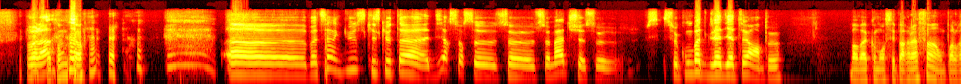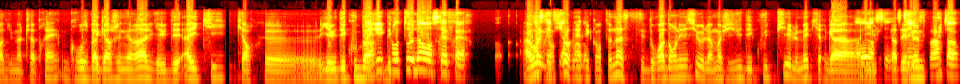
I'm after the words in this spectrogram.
voilà. Ça tombe bien. Euh, bah tiens, Gus, qu'est-ce que tu as à dire sur ce, ce, ce match, ce, ce combat de gladiateurs un peu Bon, on va commencer par la fin, on parlera du match après. Grosse bagarre générale, il y a eu des high kicks, alors que... il y a eu des coups bas. Eric des- Cantona, on serait frères. Ah on ouais, serait mais encore. Eric Cantona, c'était droit dans les yeux. Là, moi, j'ai vu des coups de pied, le mec, il. Ah il regardait même pas. hein.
